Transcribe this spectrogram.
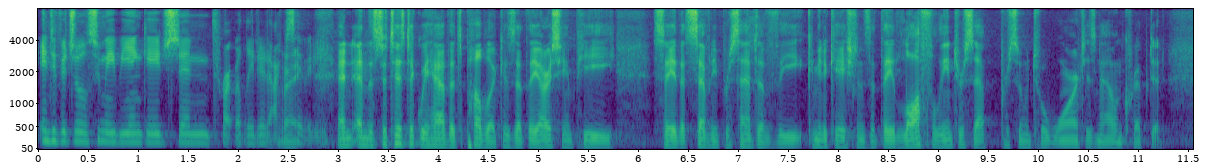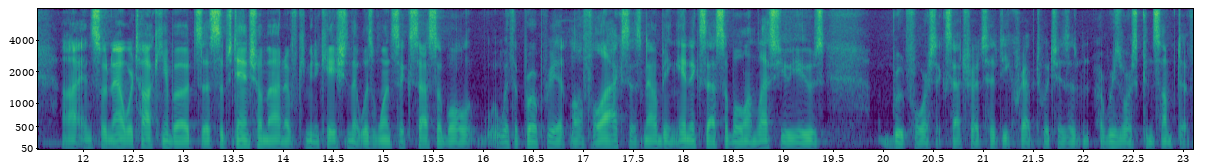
individuals who may be engaged in threat-related activity. Right. And and the statistic we have that's public is that the RCMP say that 70% of the communications that they lawfully intercept pursuant to a warrant is now encrypted. Uh, and so now we're talking about a substantial amount of communication that was once accessible with appropriate lawful access now being inaccessible unless you use brute force, et cetera, to decrypt, which is a, a resource consumptive.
